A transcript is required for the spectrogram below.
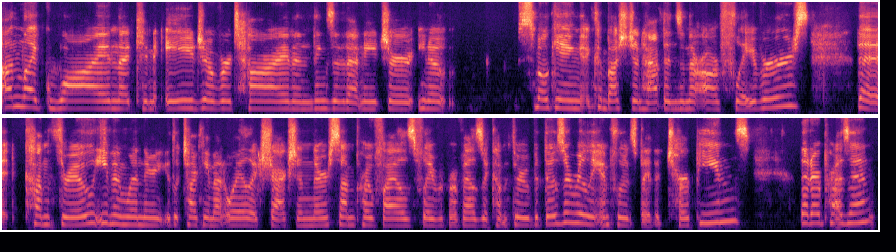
unlike wine that can age over time and things of that nature, you know, smoking combustion happens and there are flavors that come through even when they're talking about oil extraction there are some profiles flavor profiles that come through but those are really influenced by the terpenes that are present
